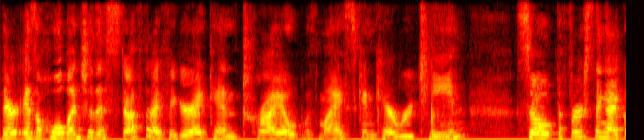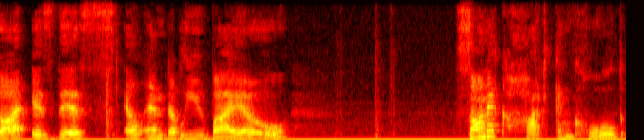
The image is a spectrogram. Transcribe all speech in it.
there is a whole bunch of this stuff that I figure I can try out with my skincare routine. So the first thing I got is this LNW Bio Sonic Hot and Cold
